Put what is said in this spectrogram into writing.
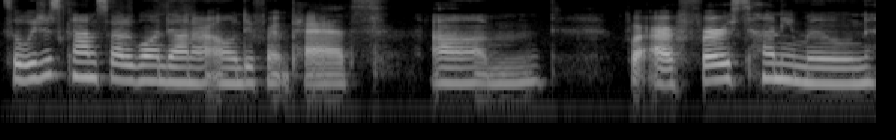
So we just kind of started going down our own different paths. Um, for our first honeymoon,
